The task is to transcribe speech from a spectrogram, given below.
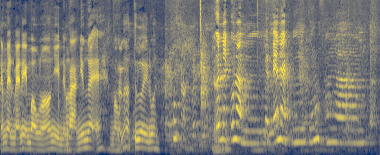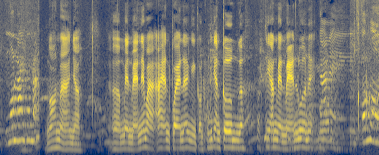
cái mèn mén này màu nó nhìn vàng như nghệ ấy, màu rất là tươi luôn. Cái này cũng là mẹ mẹ này cũng, cũng à, ngon lắm không ạ? Ngon mà nhở? Ờ, mèn mén đấy mà ai ăn quen ấy thì còn không thích ăn cơm cơ. Thích ăn mèn mén luôn đấy có một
